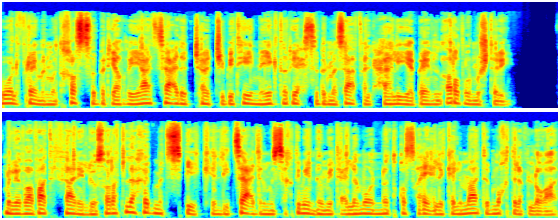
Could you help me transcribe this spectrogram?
Wolfram المتخصصة بالرياضيات ساعدت ChatGPT إنه يقدر يحسب المسافة الحالية بين الأرض والمشتري. من الإضافات الثانية اللي وصلت له خدمة Speak اللي تساعد المستخدمين إنهم يتعلمون النطق الصحيح لكلمات بمختلف اللغات.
